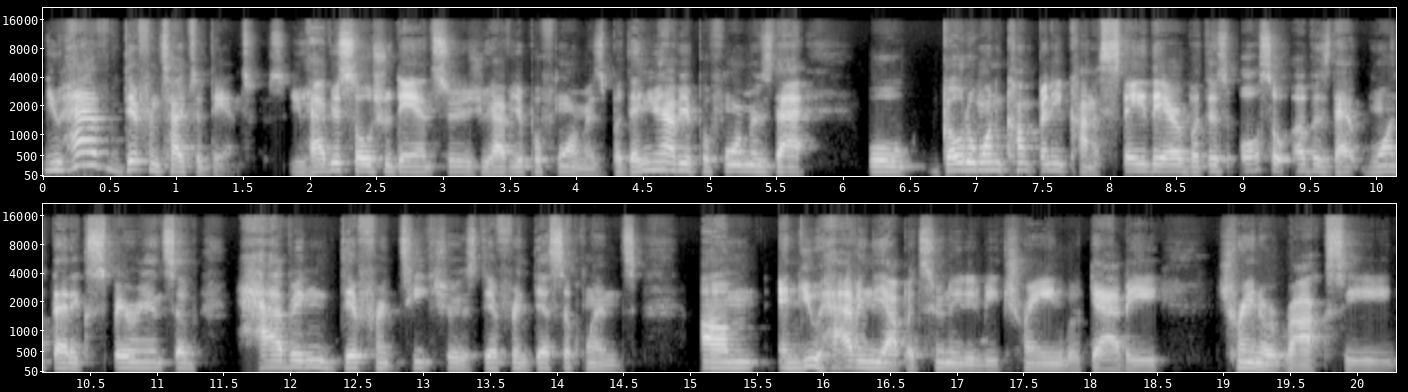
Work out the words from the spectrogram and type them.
you have different types of dancers. You have your social dancers, you have your performers, but then you have your performers that will go to one company, kind of stay there. But there's also others that want that experience of having different teachers, different disciplines, um, and you having the opportunity to be trained with Gabby, trainer with Roxy,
